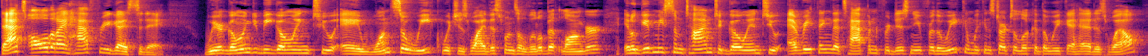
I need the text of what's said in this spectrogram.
That's all that I have for you guys today. We're going to be going to a once a week, which is why this one's a little bit longer. It'll give me some time to go into everything that's happened for Disney for the week, and we can start to look at the week ahead as well.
